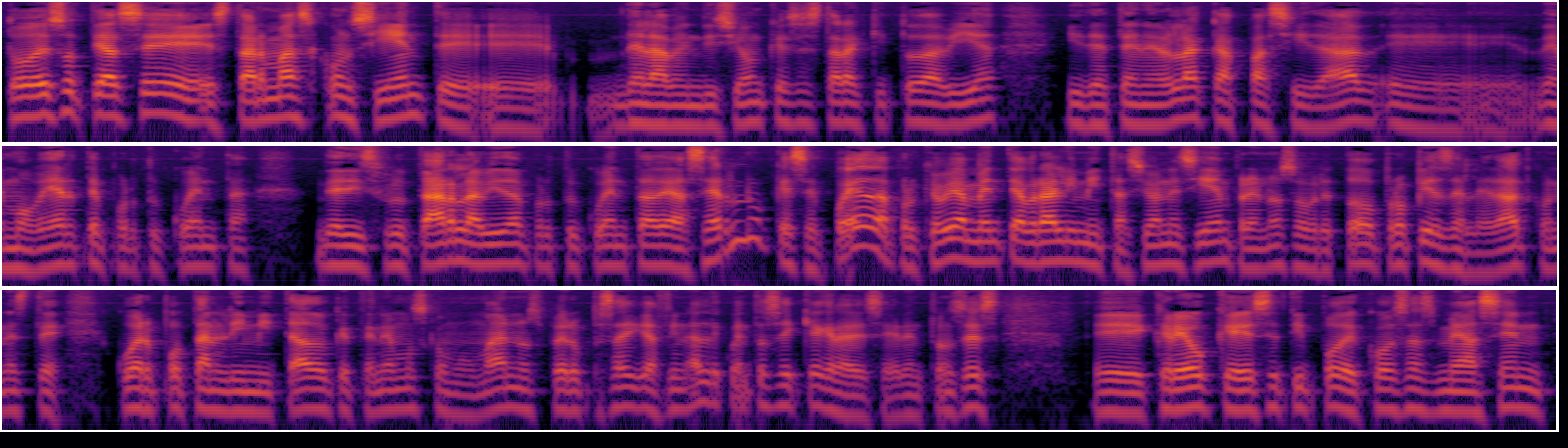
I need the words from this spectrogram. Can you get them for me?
todo eso te hace estar más consciente eh, de la bendición que es estar aquí todavía y de tener la capacidad eh, de moverte por tu cuenta, de disfrutar la vida por tu cuenta, de hacer lo que se pueda, porque obviamente habrá limitaciones siempre, ¿no? Sobre todo propias de la edad con este cuerpo tan limitado que tenemos como humanos, pero pues a final de cuentas hay que agradecer. Entonces, eh, creo que ese tipo de cosas me hacen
